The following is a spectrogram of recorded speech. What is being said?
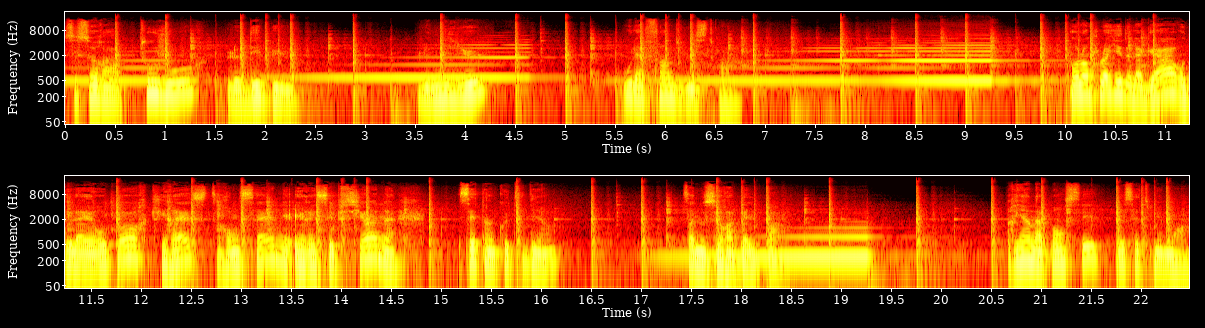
Ce sera toujours le début, le milieu ou la fin d'une histoire. Pour l'employé de la gare ou de l'aéroport qui reste, renseigne et réceptionne, c'est un quotidien. Ça ne se rappelle pas. Rien à penser de cette mémoire.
